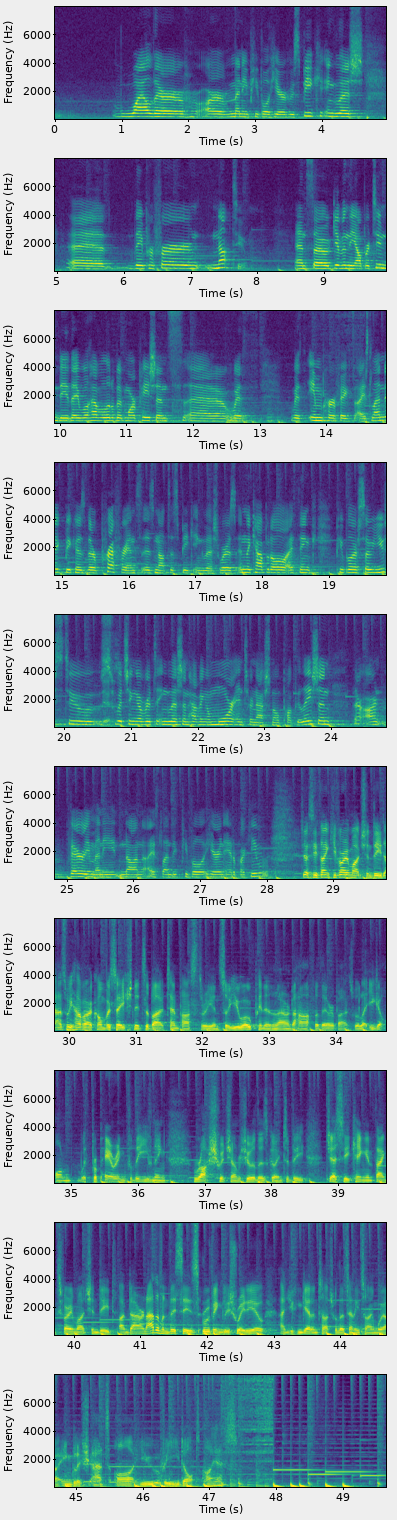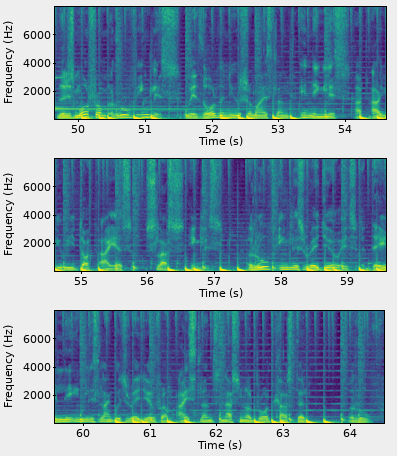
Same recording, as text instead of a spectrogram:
while there are many people here who speak English, uh, they prefer not to. And so, given the opportunity, they will have a little bit more patience uh, with with imperfect Icelandic because their preference is not to speak English. Whereas in the capital, I think people are so used to yes. switching over to English and having a more international population. There aren't very many non Icelandic people here in Eyrarbakki. Jessi, thank you very much indeed. As we have our conversation, it's about 10 past three, and so you open in an hour and a half or thereabouts. We'll let you get on with preparing for the evening rush, which I'm sure there's going to be. Jessi King, and thanks very much indeed. I'm Darren Adam, and this is RÚV English Radio, and you can get in touch with us anytime. We are English at ruv.is. There is more from RÚV English with all the news from Iceland in English at ruv.is slash English. RÚV English Radio is a daily English language radio from Iceland's national broadcaster, RÚV.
